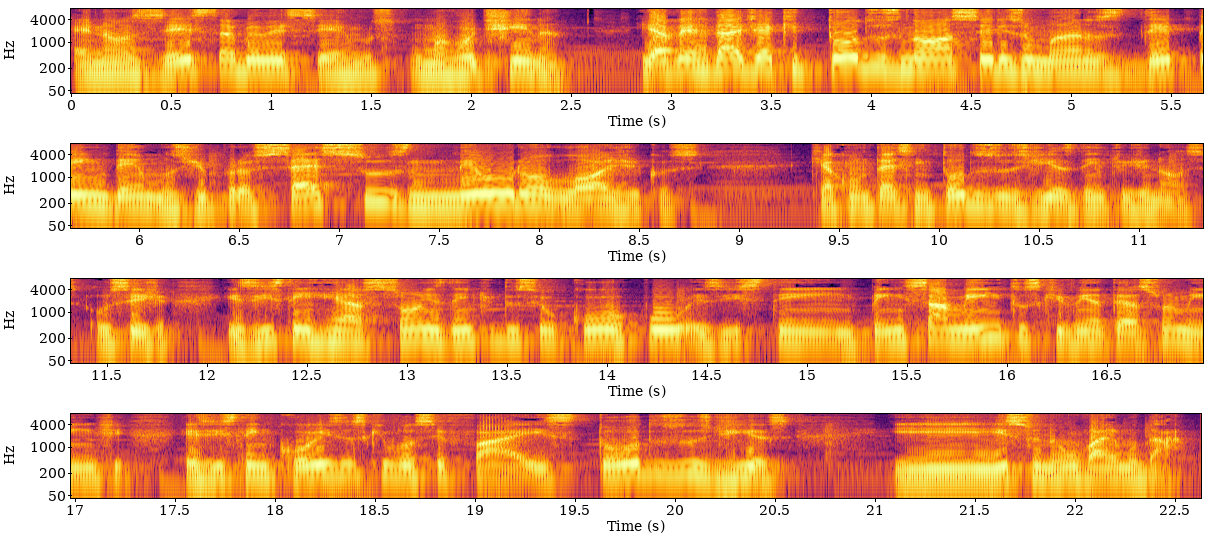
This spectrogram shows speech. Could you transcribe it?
É nós estabelecermos uma rotina. E a verdade é que todos nós, seres humanos, dependemos de processos neurológicos que acontecem todos os dias dentro de nós. Ou seja, existem reações dentro do seu corpo, existem pensamentos que vêm até a sua mente, existem coisas que você faz todos os dias e isso não vai mudar.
